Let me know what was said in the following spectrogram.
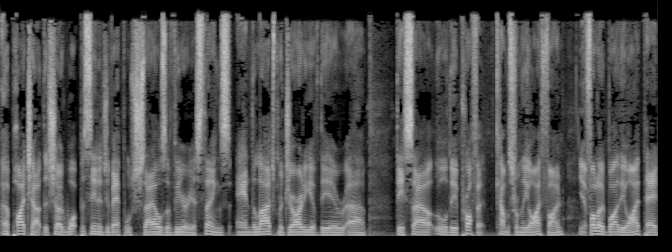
a pie chart that showed what percentage of Apple's sales of various things, and the large majority of their uh, their sale or their profit comes from the iPhone, Yep. followed by the iPad.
